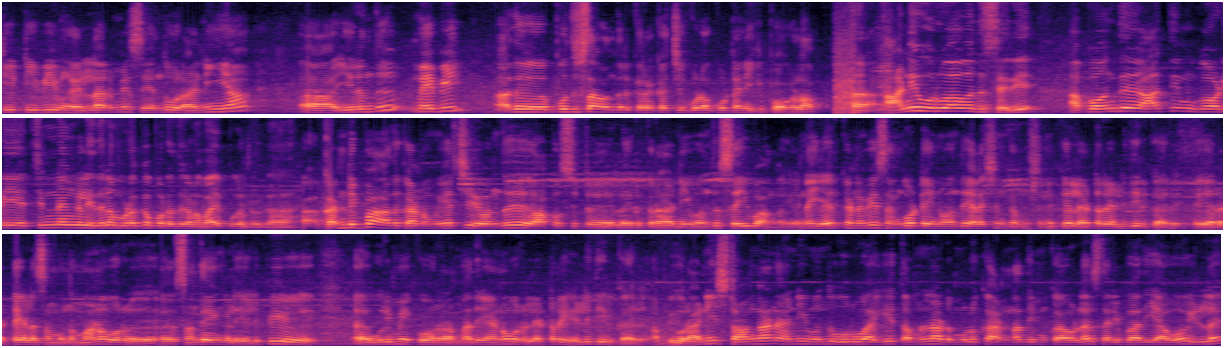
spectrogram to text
டிடிவி இவங்க எல்லாருமே சேர்ந்து ஒரு அணியாக இருந்து மேபி அது புதுசாக வந்திருக்கிற கட்சி கூட கூட்டணிக்கு போகலாம். அணி உருவாவது சரி. அப்போ வந்து அதிமுகவுடைய சின்னங்கள் இதெல்லாம் முடக்கப்படுறதுக்கான வாய்ப்புகள் இருக்கா? கண்டிப்பாக அதுக்கான முயற்சியை வந்து ஆப்போசிட்டில் இருக்கிற அணி வந்து செய்வாங்க. ஏன்னா ஏற்கனவே செங்கோட்டையன் வந்து எலெக்ஷன் கமிஷனுக்கு லெட்டர் எழுதியிருக்காரு. இரட்டையில சம்பந்தமான ஒரு சந்தேகங்களை எழுப்பி உரிமை கோர்ற மாதிரியான ஒரு லெட்டரை எழுதியிருக்காரு. அப்படி ஒரு அணி ஸ்ட்ராங்கான அணி வந்து உருவாகி தமிழ்நாடு முழுக்க அதிமுகவில் சரிபாதியாவோ இல்லை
